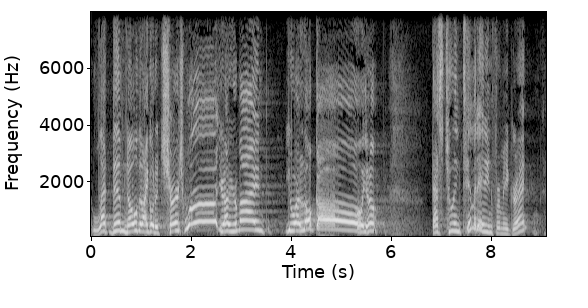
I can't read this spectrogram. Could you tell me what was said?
Let them know that I go to church? What? You're out of your mind. You are loco. You know? That's too intimidating for me, Greg. Okay.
